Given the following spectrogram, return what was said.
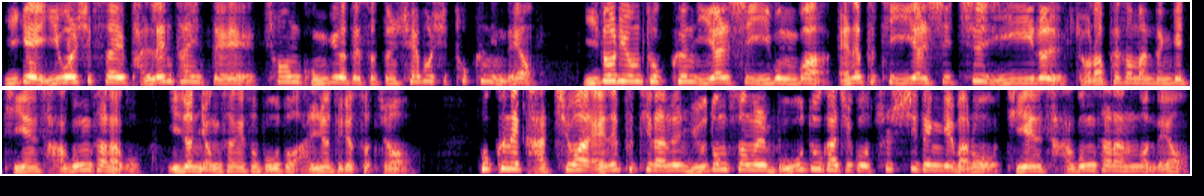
이게 2월 14일 발렌타인 때 처음 공개가 됐었던 쉐버시 토큰인데요. 이더리움 토큰 ERC20과 NFT ERC722를 결합해서 만든 게 DN404라고 이전 영상에서 모두 알려드렸었죠. 토큰의 가치와 NFT라는 유동성을 모두 가지고 출시된 게 바로 DN404라는 건데요.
